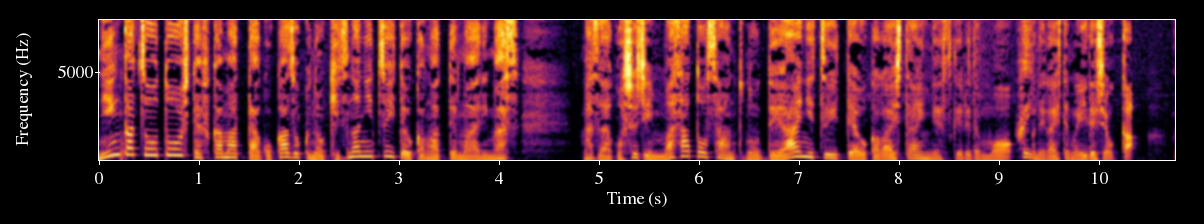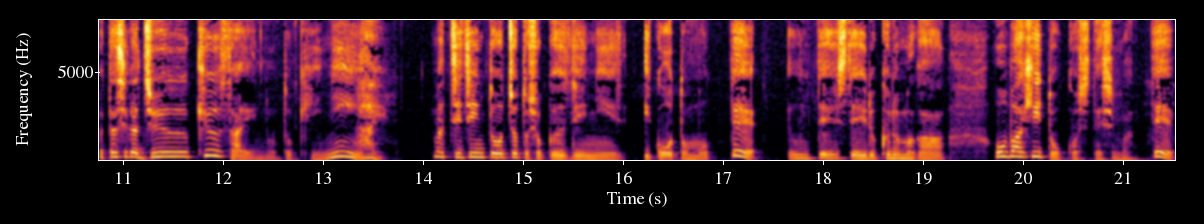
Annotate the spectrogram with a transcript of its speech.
妊活を通して深まったご家族の絆について伺ってまいります。まずはご主人、まさとさんとの出会いについてお伺いしたいんですけれども、はい、お願いしてもいいでしょうか？私が19歳の時に、はい、まあ、知人とちょっと食事に行こうと思って、運転している車がオーバーヒートを起こしてしまって、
